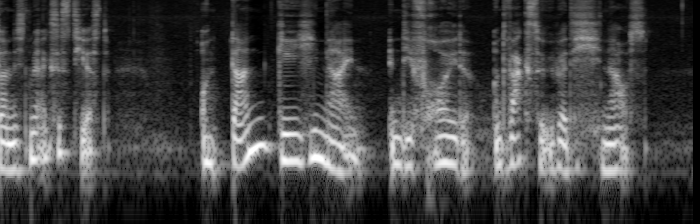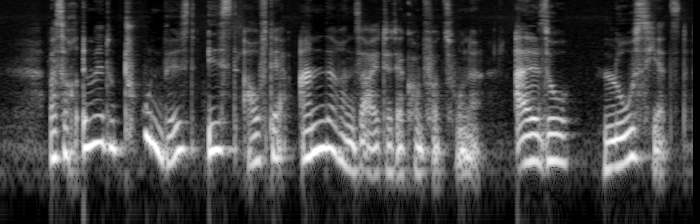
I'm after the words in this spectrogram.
dann nicht mehr existierst. Und dann geh hinein in die Freude und wachse über dich hinaus. Was auch immer du tun willst, ist auf der anderen Seite der Komfortzone. Also los jetzt.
